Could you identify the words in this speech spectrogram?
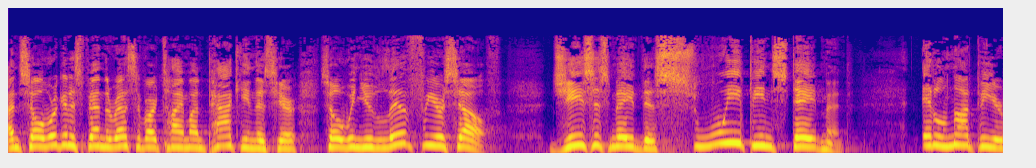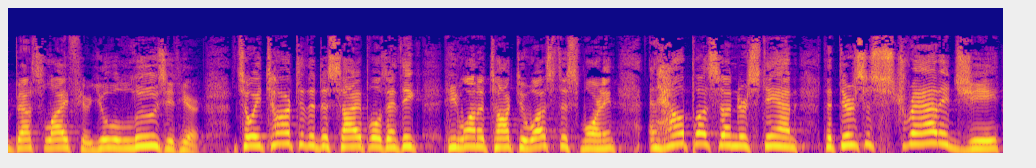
And so we're going to spend the rest of our time unpacking this here. So when you live for yourself, Jesus made this sweeping statement. It'll not be your best life here. You'll lose it here. So he talked to the disciples. I think he'd want to talk to us this morning and help us understand that there's a strategy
